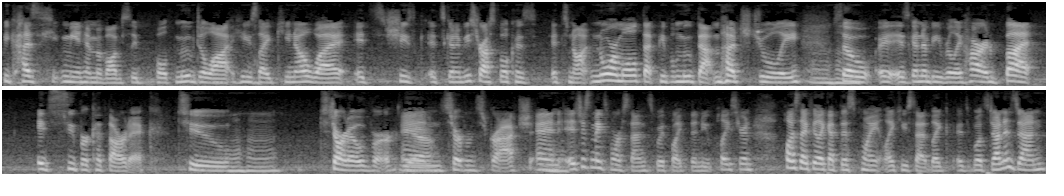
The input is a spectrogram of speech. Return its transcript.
because he, me and him have obviously both moved a lot. He's like, you know what? It's she's it's gonna be stressful because it's not normal that people move that much, Julie. So it's gonna be really hard, but it's super cathartic to hmm start over Yeah. and start from scratch and Mhm. it just makes more sense with like the new place you're in plus i feel like at this point like you said like it's, what's done is done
